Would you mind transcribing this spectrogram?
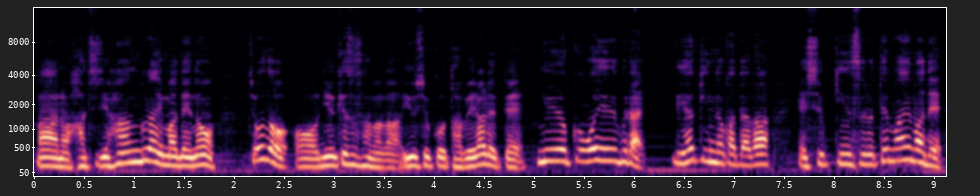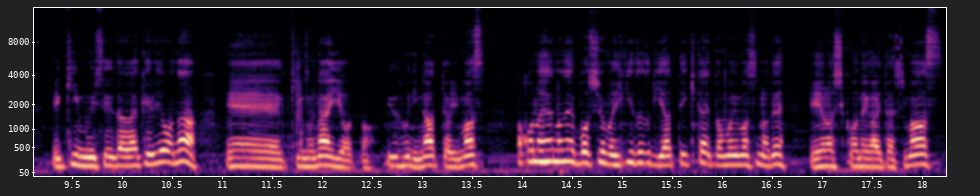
まあ、あの8時半ぐらいまでのちょうど入居者様が夕食を食べられて入浴を終えるぐらいで夜勤の方が出勤する手前まで勤務していただけるような、えー、勤務内容というふうになっております。まこの辺のね募集も引き続きやっていきたいと思いますので、えよろしくお願いいたします。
